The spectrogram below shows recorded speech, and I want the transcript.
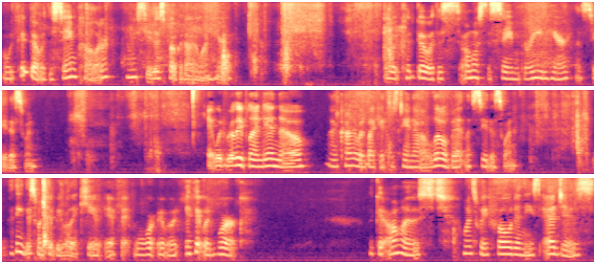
Well, we could go with the same color. Let me see this polka dot one here. Oh, we could go with this almost the same green here. Let's see this one. It would really blend in though. I kind of would like it to stand out a little bit. Let's see this one. I think this one could be really cute if it were it would if it would work. We could almost once we fold in these edges,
